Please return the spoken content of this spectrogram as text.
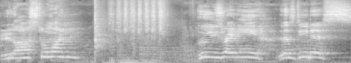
Last one. Who's ready? Let's do this.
